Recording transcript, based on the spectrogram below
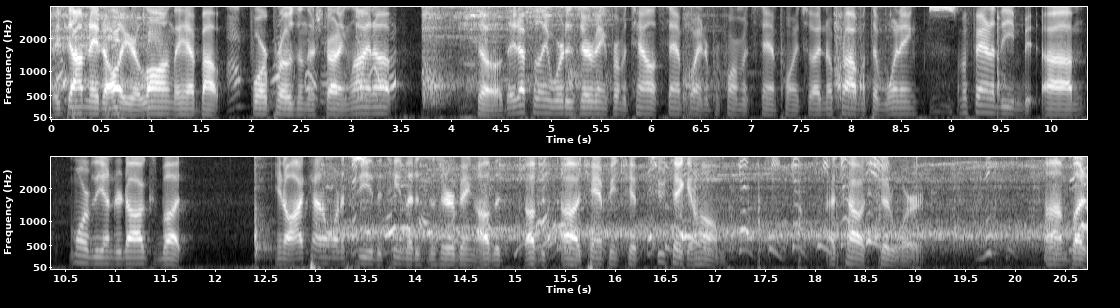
They dominated all year long. They have about four pros in their starting lineup. So they definitely were deserving from a talent standpoint and a performance standpoint. So I had no problem with them winning. I'm a fan of the um, more of the underdogs, but you know I kind of want to see the team that is deserving of the of the uh, championship to take it home. That's how it should work. Um, but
